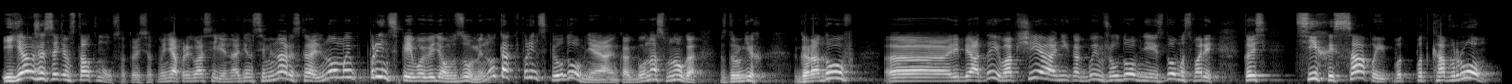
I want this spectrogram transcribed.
И я уже с этим столкнулся. То есть вот меня пригласили на один семинар и сказали, ну мы в принципе его ведем в Zoom. Ну так в принципе удобнее. А как бы у нас много с других городов э, ребят, да и вообще они как бы им же удобнее из дома смотреть. То есть тихой сапой вот под ковром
